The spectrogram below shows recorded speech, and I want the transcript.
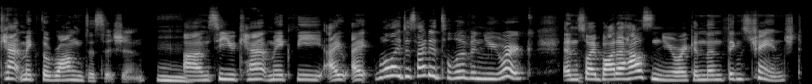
can't make the wrong decision. Mm. Um, so you can't make the I, I well, I decided to live in New York, and so I bought a house in New York, and then things changed.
